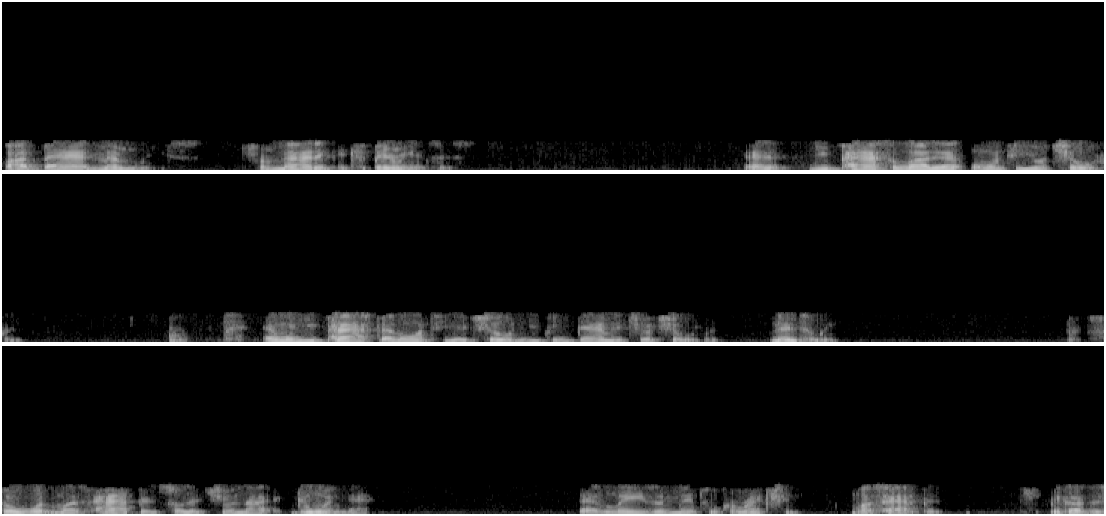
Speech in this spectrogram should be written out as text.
by bad memories, traumatic experiences. And you pass a lot of that on to your children. And when you pass that on to your children, you can damage your children mentally. So what must happen so that you're not doing that? That laser mental correction must happen. Because the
